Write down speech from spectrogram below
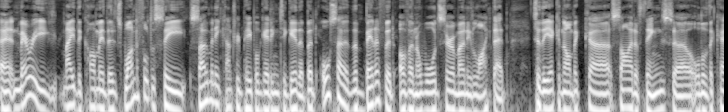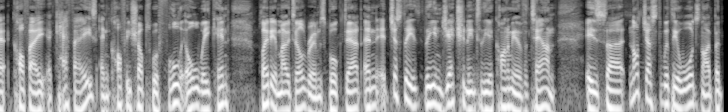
And Mary made the comment that it's wonderful to see so many country people getting together, but also the benefit of an award ceremony like that to the economic uh, side of things. Uh, all of the ca- coffee, uh, cafes and coffee shops were full all weekend. Plenty of motel rooms booked out, and it just the the injection into the economy of the town is uh, not just with the awards night, but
